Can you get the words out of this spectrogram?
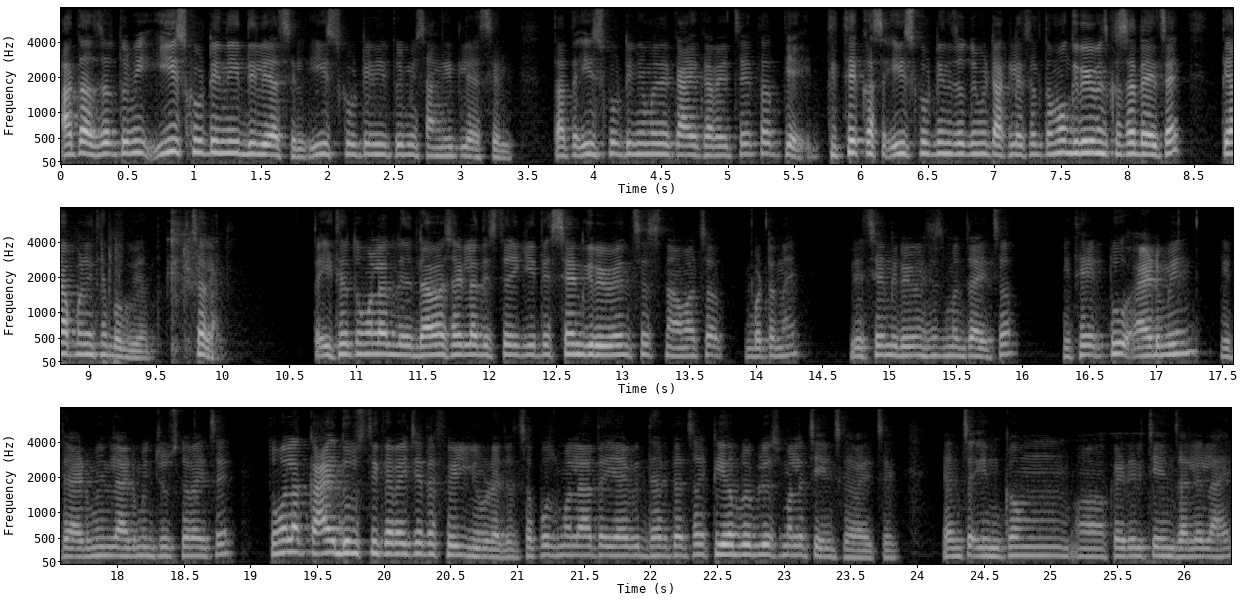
आता जर तुम्ही ई स्क्रुटिनी दिली असेल ई स्क्रुटिनी तुम्ही सांगितली असेल तर आता ई स्क्रुटिनीमध्ये काय करायचंय? तर ते तिथे कसं ई स्क्रुटिनी जर तुम्ही टाकले असेल तर मग ग्रीव्हन्स कसं द्यायचं आहे ते आपण इथे बघूयात. चला. तर इथे तुम्हाला डाव्या साईडला दिसतंय की इथे सेंड ग्रीवेन्सेस नावाचं बटन आहे. इथे सेंड ग्रिव्हन्सेसमध्ये जायचं. इथे टू ॲडमिन इथे ॲडमिनला ॲडमिन चूज करायचं आहे तुम्हाला काय दुरुस्ती करायची त्या फील्ड निवडायचं सपोज मला आता या विद्यार्थ्याचं टी एफ डब्ल्यू एस मला चेंज करायचं आहे. त्यांचं इन्कम काहीतरी चेंज झालेलं आहे.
